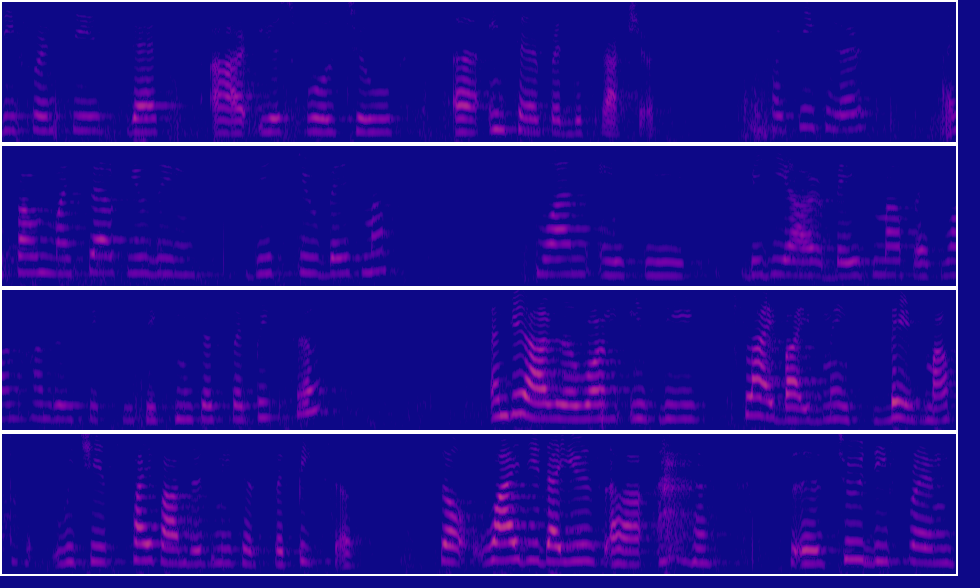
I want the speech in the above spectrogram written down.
differences that are useful to uh, interpret the structures. In particular, I found myself using these two base maps. One is the BDR base map at 166 meters per pixel. And the other one is the flyby base map, which is 500 meters per pixel. So why did I use uh, two different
